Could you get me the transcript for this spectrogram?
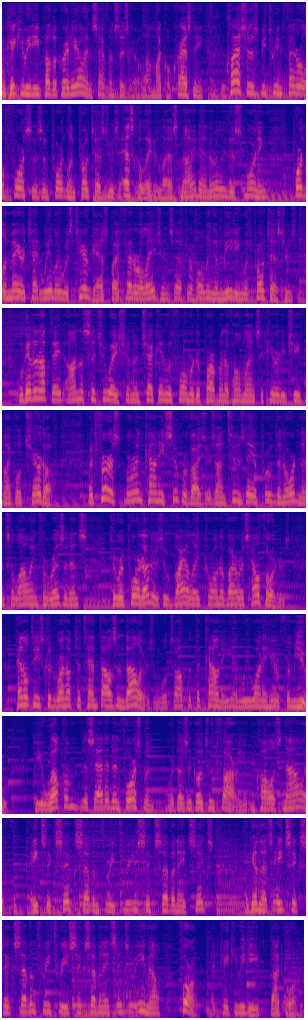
From KQED Public Radio in San Francisco, I'm Michael Krasny. Clashes between federal forces and Portland protesters escalated last night, and early this morning, Portland Mayor Ted Wheeler was tear gassed by federal agents after holding a meeting with protesters. We'll get an update on the situation and check in with former Department of Homeland Security Chief Michael Chertoff. But first, Marin County supervisors on Tuesday approved an ordinance allowing for residents to report others who violate coronavirus health orders. Penalties could run up to $10,000, and we'll talk with the county, and we want to hear from you. Do you welcome this added enforcement, or does it go too far? You can call us now at 866 733 6786. Again, that's 866 733 6786, or email forum at kqed.org.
